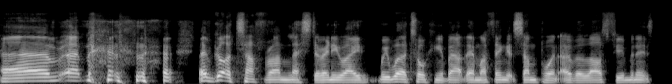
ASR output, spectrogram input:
Um, um, they've got a tough run, Leicester. Anyway, we were talking about them, I think, at some point over the last few minutes.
